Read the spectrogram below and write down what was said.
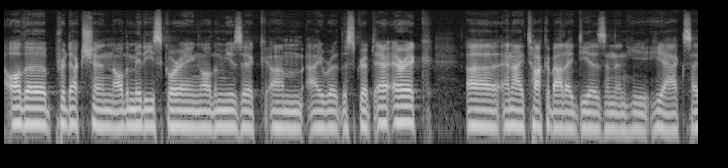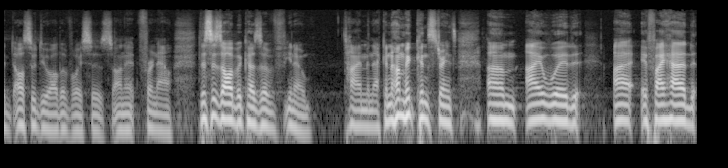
all the production, all the MIDI scoring, all the music. Um, I wrote the script. E- Eric uh, and I talk about ideas, and then he he acts. I also do all the voices on it for now. This is all because of you know time and economic constraints. Um, I would. Uh, if I had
